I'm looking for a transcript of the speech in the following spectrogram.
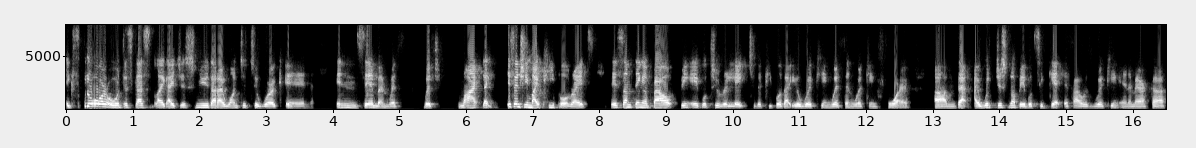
explore or discuss. Like I just knew that I wanted to work in in Zim and with with my like essentially my people, right? There's something about being able to relate to the people that you're working with and working for um, that I would just not be able to get if I was working in America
